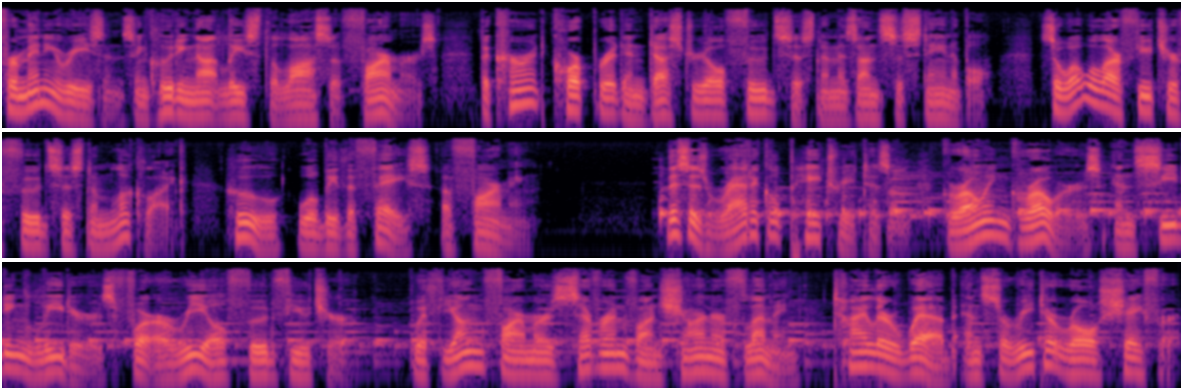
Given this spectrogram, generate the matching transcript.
For many reasons, including not least the loss of farmers, the current corporate industrial food system is unsustainable. So, what will our future food system look like? Who will be the face of farming? This is radical patriotism, growing growers and seeding leaders for a real food future. With young farmers Severin von Tscharner Fleming, Tyler Webb, and Sarita Roll Schaefer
